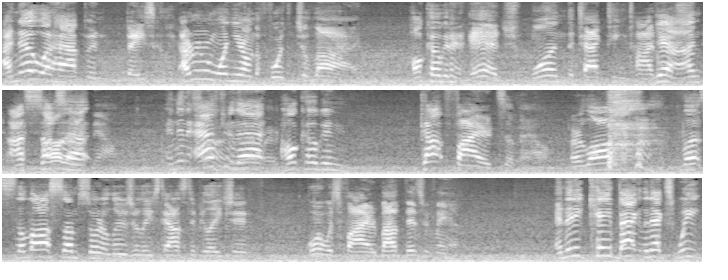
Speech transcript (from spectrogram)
I know what happened basically. I remember one year on the 4th of July, Hulk Hogan and Edge won the tag team titles. Yeah, I, I saw that. SmackDown. And then after that. Hulk Hogan got fired somehow, or lost, lost, lost some sort of loser leaves town stipulation, or was fired by Vince McMahon. And then he came back the next week,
